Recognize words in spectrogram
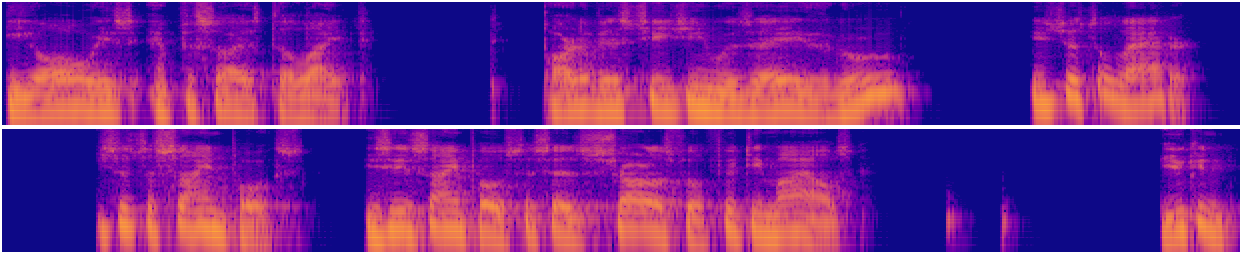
He always emphasized the light. Part of his teaching was, A, the guru, he's just a ladder. He's just a signpost. You see a signpost that says Charlottesville, 50 miles. You can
